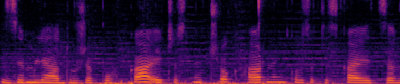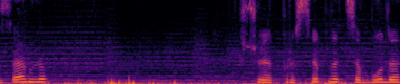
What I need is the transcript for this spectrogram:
Земля дуже пухка і часничок гарненько затискається в землю, що як присиплеться, буде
